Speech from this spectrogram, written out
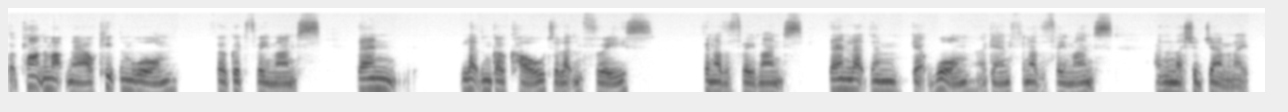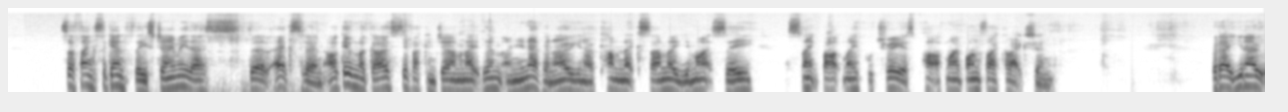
but plant them up now keep them warm for a good three months then let them go cold or let them freeze for another three months then let them get warm again for another three months and then they should germinate so thanks again for these, Jamie. That's they're excellent. I'll give them a go, see if I can germinate them. And you never know, you know, come next summer, you might see a snakebark maple tree as part of my bonsai collection. But, uh, you know,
